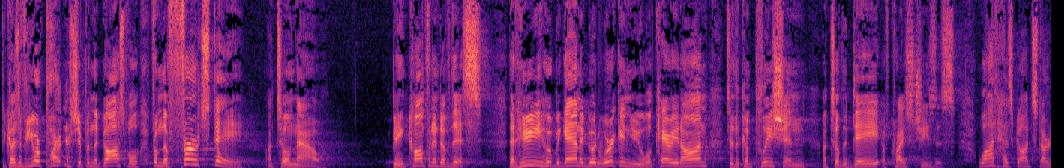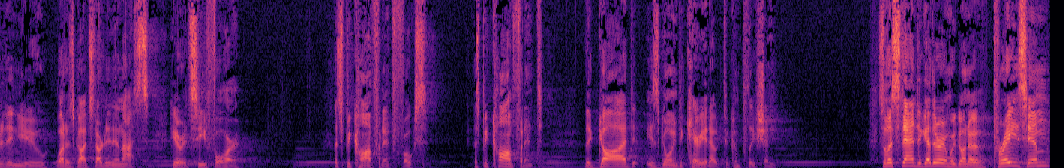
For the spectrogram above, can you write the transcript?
because of your partnership in the gospel from the first day until now. Being confident of this, that he who began a good work in you will carry it on to the completion until the day of Christ Jesus. What has God started in you? What has God started in us here at C4? Let's be confident, folks. Let's be confident that God is going to carry it out to completion. So let's stand together and we're going to praise Him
